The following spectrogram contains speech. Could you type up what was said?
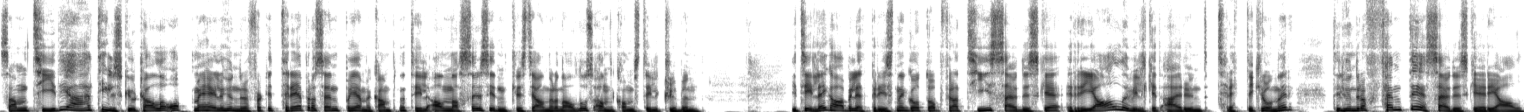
Samtidig er tilskuertallet opp med hele 143% på hjemmekampene til Al Nasser siden Cristiano Ronaldos ankomst til klubben. I tillegg har billettprisene gått opp fra 10 saudiske rial, hvilket er rundt 30 kroner, til 150 saudiske rial,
